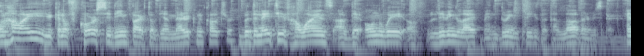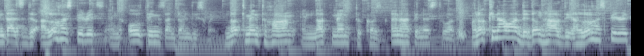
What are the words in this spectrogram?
On Hawaii, you can of course see the impact of the American culture, but the native Hawaiians have their own way of living life and doing things that I love and respect. And that's the aloha spirit and all things are done this way. Not meant to harm and not meant to cause unhappiness to others. On Okinawa, they don't have the aloha spirit,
